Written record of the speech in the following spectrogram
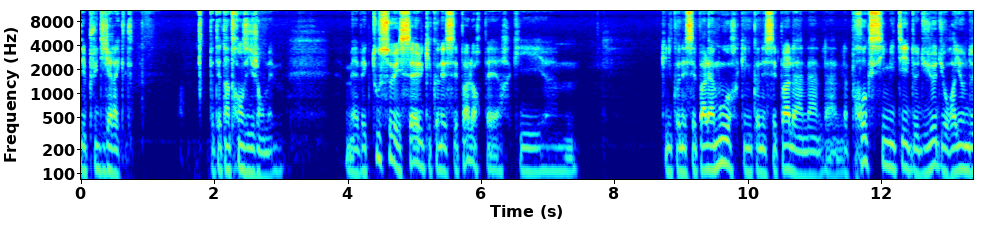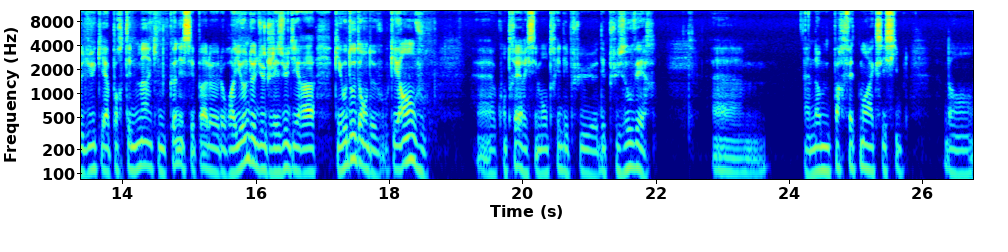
des plus directs, peut-être intransigeants même. Mais avec tous ceux et celles qui ne connaissaient pas leur Père, qui, euh, qui ne connaissaient pas l'amour, qui ne connaissaient pas la, proximité de Dieu, du royaume de Dieu qui est à portée de main, qui ne connaissaient pas le, royaume de Dieu que Jésus dira, qui est au-dedans de vous, qui est en vous. Euh, au contraire, il s'est montré des plus, des plus ouverts, euh, un homme parfaitement accessible dans,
